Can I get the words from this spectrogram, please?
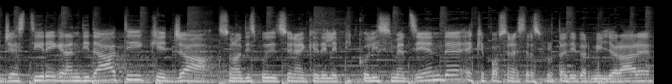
gestire i grandi dati che già sono a disposizione anche delle piccolissime aziende e che possono essere sfruttati per migliorare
